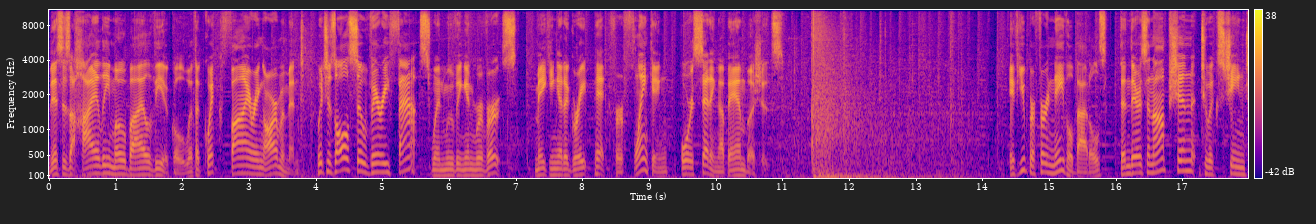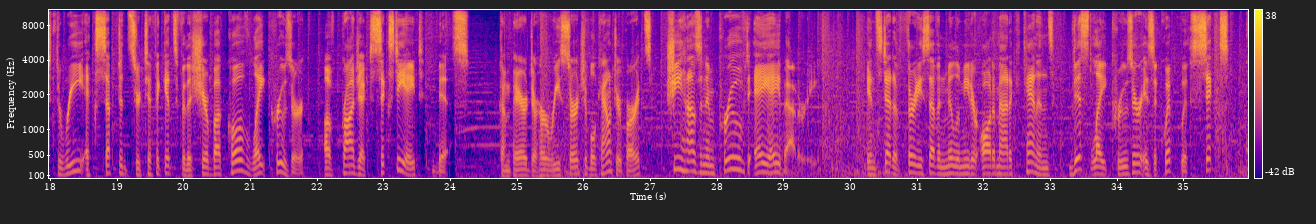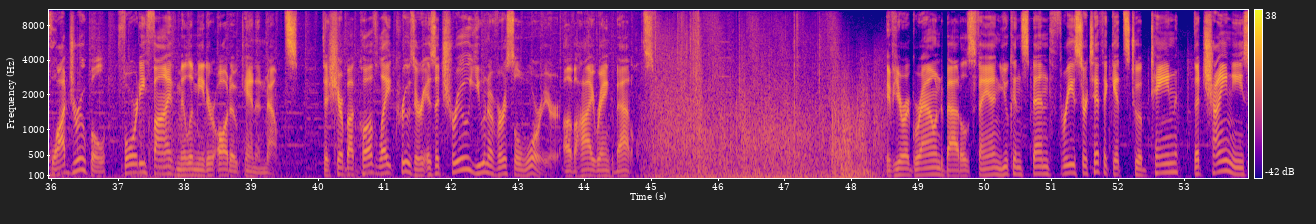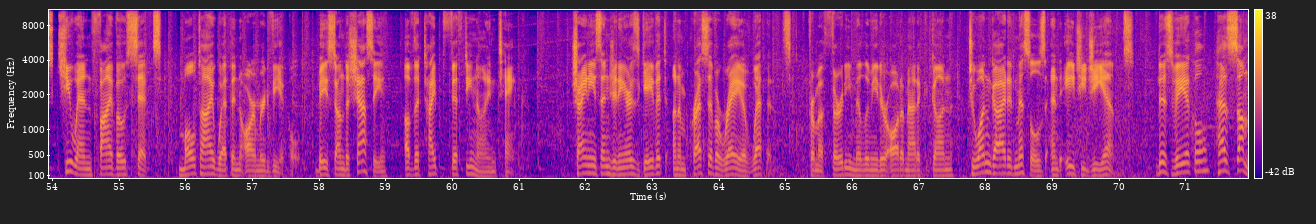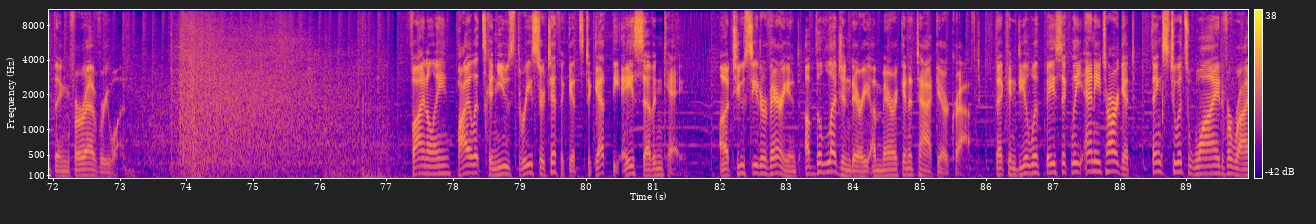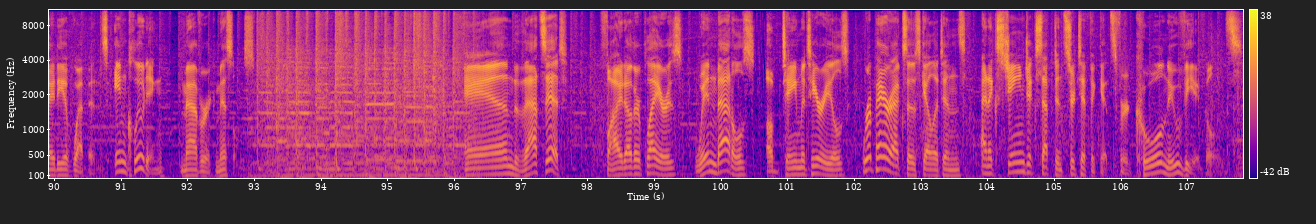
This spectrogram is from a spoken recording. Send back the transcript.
This is a highly mobile vehicle with a quick firing armament, which is also very fast when moving in reverse, making it a great pick for flanking or setting up ambushes. If you prefer naval battles, then there's an option to exchange three acceptance certificates for the Shcherbakov light cruiser of Project 68 BIS. Compared to her researchable counterparts, she has an improved AA battery. Instead of 37mm automatic cannons, this light cruiser is equipped with six quadruple 45mm autocannon mounts. the Shcherbakov light cruiser is a true universal warrior of high rank battles. If you're a ground battles fan, you can spend three certificates to obtain the Chinese QN 506 multi weapon armored vehicle, based on the chassis of the Type 59 tank. Chinese engineers gave it an impressive array of weapons, from a 30mm automatic gun to unguided missiles and ATGMs. This vehicle has something for everyone. Finally, pilots can use three certificates to get the A7K, a two seater variant of the legendary American attack aircraft that can deal with basically any target thanks to its wide variety of weapons, including Maverick missiles. And that's it fight other players, win battles, obtain materials, repair exoskeletons, and exchange acceptance certificates for cool new vehicles.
